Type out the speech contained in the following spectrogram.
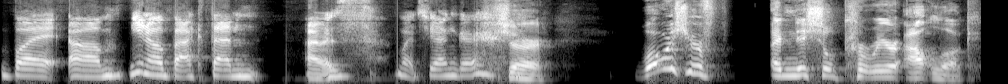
But um, you know, back then I was much younger. Sure. What was your initial career outlook?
